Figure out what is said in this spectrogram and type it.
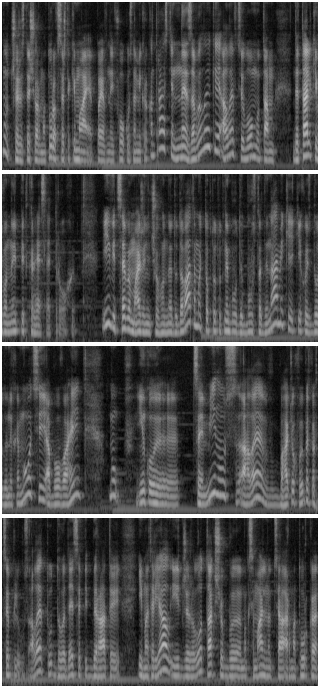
Ну, через те, що арматура все ж таки має певний фокус на мікроконтрасті, не завеликий, але в цілому там детальки вони підкреслять трохи. І від себе майже нічого не додаватимуть, тобто тут не буде буста динаміки, якихось доданих емоцій або ваги. Ну, інколи це мінус, але в багатьох випадках це плюс. Але тут доведеться підбирати і матеріал, і джерело так, щоб максимально ця арматурка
